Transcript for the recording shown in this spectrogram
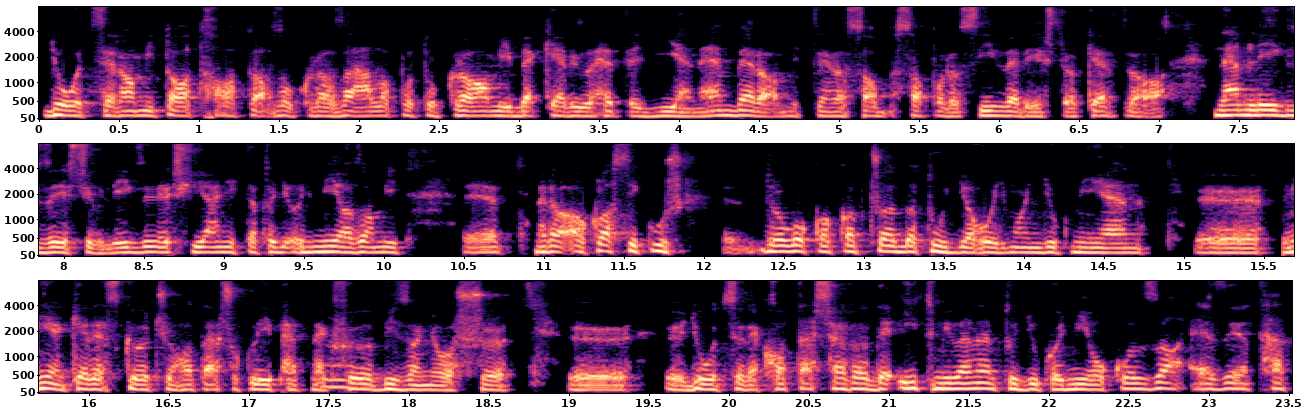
gyógyszer, amit adhat azokra az állapotokra, amibe kerülhet egy ilyen ember, amit a szab, szapor a szívveréstől kezdve a nem légzési, vagy légzés hiányig, tehát hogy, hogy mi az, amit, eh, mert a klasszikus drogokkal kapcsolatban tudja, hogy mondjuk milyen, eh, milyen keresztkölcsönhatások léphetnek hmm. föl bizonyos eh, gyógyszerek hatására, de itt, mivel nem tudjuk, hogy mi okozza, ezért hát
